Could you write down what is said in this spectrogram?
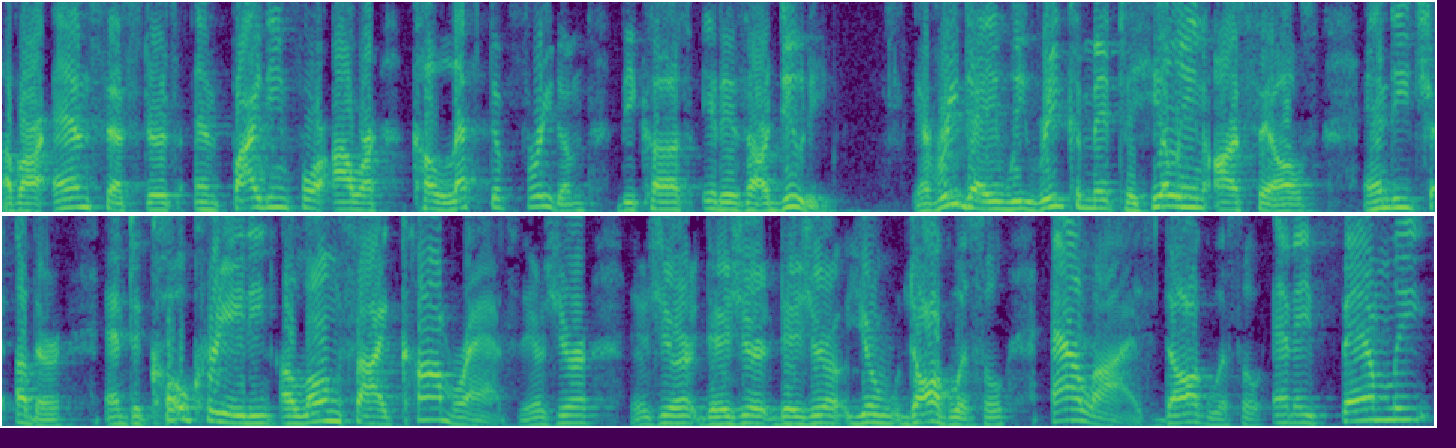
of our ancestors and fighting for our collective freedom because it is our duty. Every day we recommit to healing ourselves and each other and to co-creating alongside comrades. There's your there's your there's your there's your your dog whistle, allies, dog whistle, and a family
